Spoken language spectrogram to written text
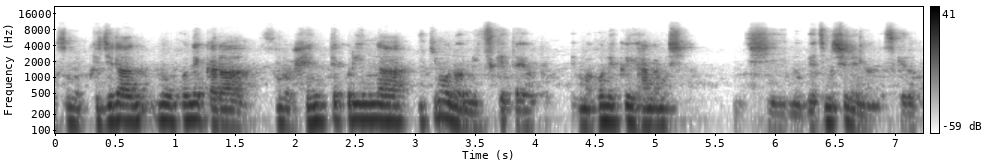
そのクジラの骨からそのヘンテコリンな生き物を見つけたよと、まあ、骨食い花虫の別の種類なんですけど。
